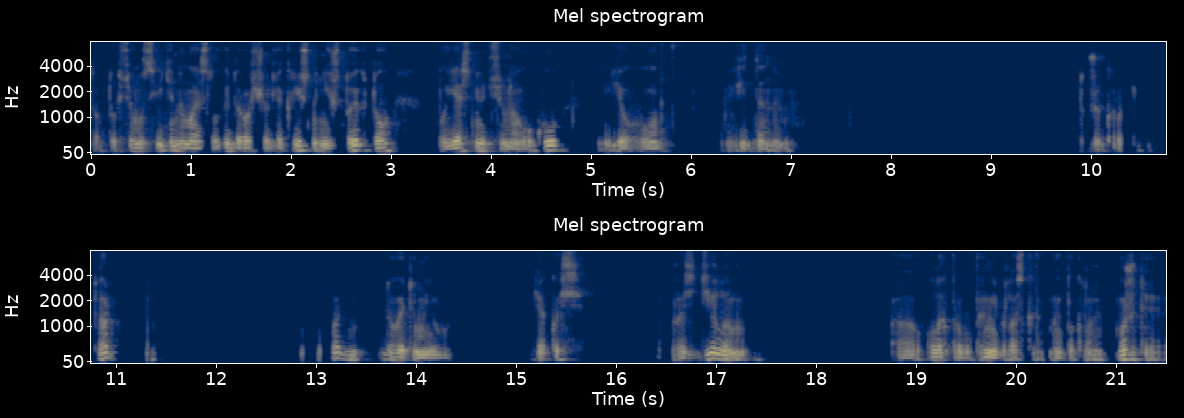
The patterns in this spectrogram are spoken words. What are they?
Тобто у всьому світі немає слуги дорожчого для Крішни, ніж той, хто пояснює цю науку його відданим. Дуже короткий коментар. Давайте ми його якось розділимо. Олег Право, будь ласка, мої поклони. Можете, е,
